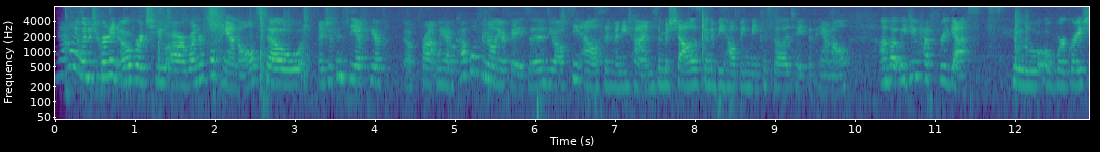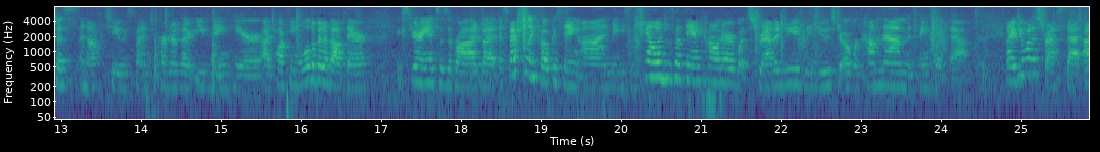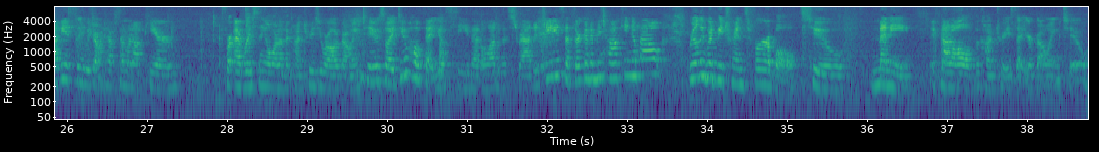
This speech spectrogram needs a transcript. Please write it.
Now I want to turn it over to our wonderful panel. So as you can see up here up front, we have a couple of familiar faces. You all have seen Alison many times, and Michelle is going to be helping me facilitate the panel. Um, but we do have three guests who were gracious enough to spend part of their evening here uh, talking a little bit about their experiences abroad, but especially focusing on maybe some challenges that they encountered, what strategies they used to overcome them, and things like that. And I do want to stress that obviously we don't have someone up here for every single one of the countries you're all going to. So I do hope that you'll see that a lot of the strategies that they're going to be talking about really would be transferable to many, if not all of the countries that you're going to.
